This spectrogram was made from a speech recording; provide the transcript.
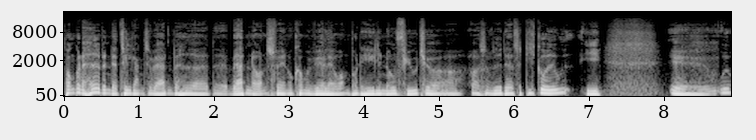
punkerne havde jo den der tilgang til verden, der hedder, at øh, verden er åndssvag, nu kommer vi at lave om på det hele, no future og, og så videre. Der. Så de er gået ud i øh, ud,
